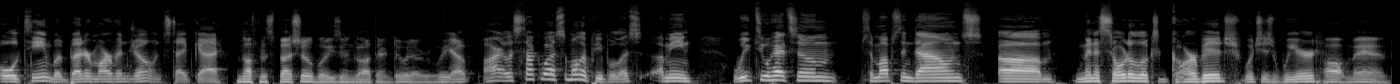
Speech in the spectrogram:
old team, but better Marvin Jones type guy. Nothing special, but he's gonna go out there and do it every week. Yep. All right, let's talk about some other people. Let's. I mean, week two had some some ups and downs. Um, Minnesota looks garbage, which is weird. Oh man,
